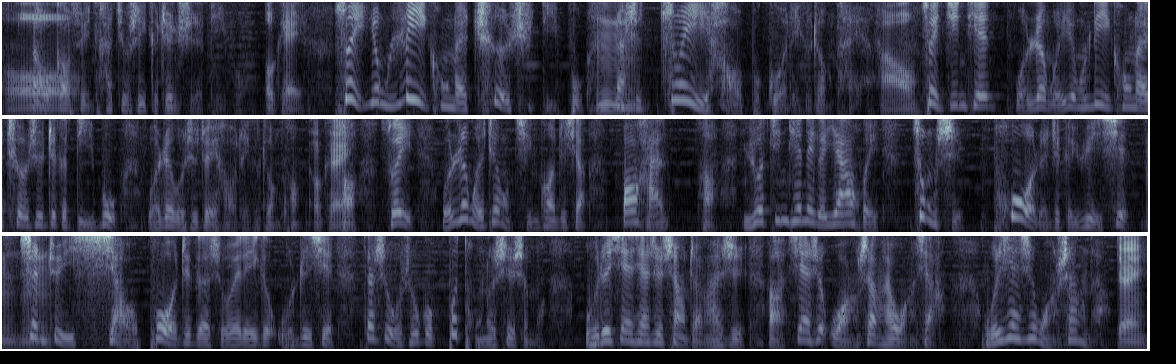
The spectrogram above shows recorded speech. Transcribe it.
哦。那我告诉你，它就是一个真实的底部。，OK，所以用利空来测试底部，嗯。那是最好不过的一个状态啊。好，所以今天我认为用利空来测试这个底部，我认为是最好的一个状况。OK 好，所以我认为这种情况之下，包含哈，你说今天那个压回，纵使破了这个月线，甚至于小破这个所谓的一个五日线，但是我说过不同的是什么？五日线现在是上涨还是啊？现在是往上还是往下？五日线是往上的，对，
